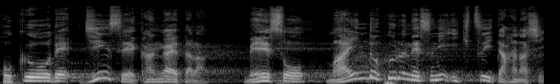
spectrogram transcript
北欧で人生考えたら瞑想マインドフルネスに行き着いた話。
